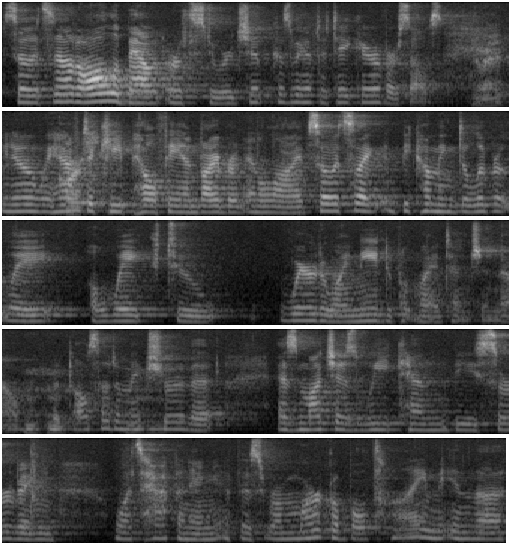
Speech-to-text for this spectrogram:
So it's not all about earth stewardship because we have to take care of ourselves. Right. You know, we have to keep healthy and vibrant and alive. So it's like becoming deliberately awake to where do I need to put my attention now, Mm-hmm. but also to make sure that as much as we can be serving what's happening at this remarkable time in the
